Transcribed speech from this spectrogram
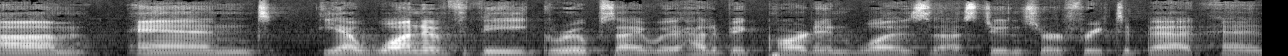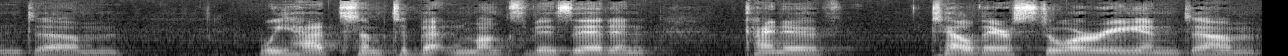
Um, and yeah, one of the groups I w- had a big part in was uh, Students for Free Tibet, and um, we had some Tibetan monks visit and kind of tell their story and um,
